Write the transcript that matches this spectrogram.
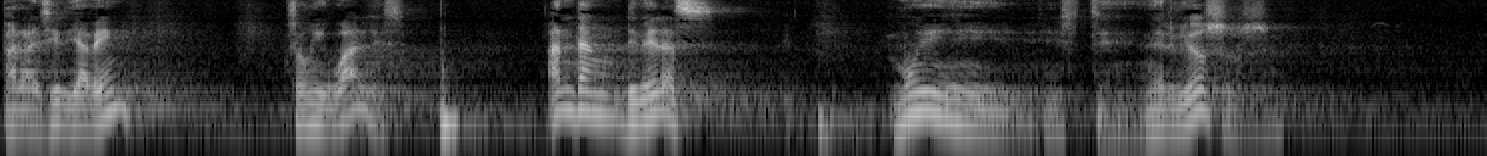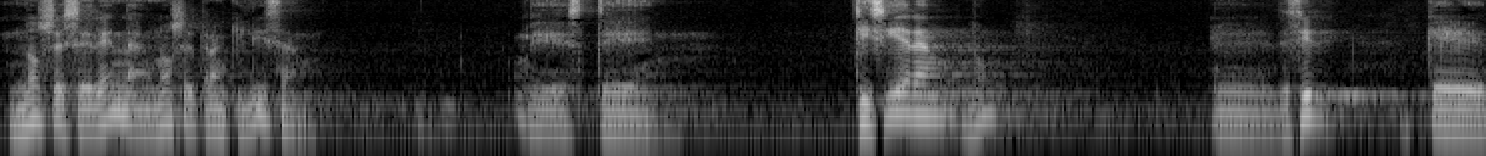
para decir, ya ven, son iguales. Andan de veras muy este, nerviosos, no se serenan, no se tranquilizan. Este, quisieran, ¿no? Eh, decir que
